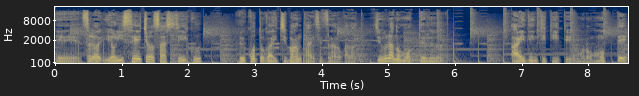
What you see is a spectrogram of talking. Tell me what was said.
えーそれをより成長させていく。いうことが一番大切なのかなって。自分らの持ってるアイデンティティというものを持って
